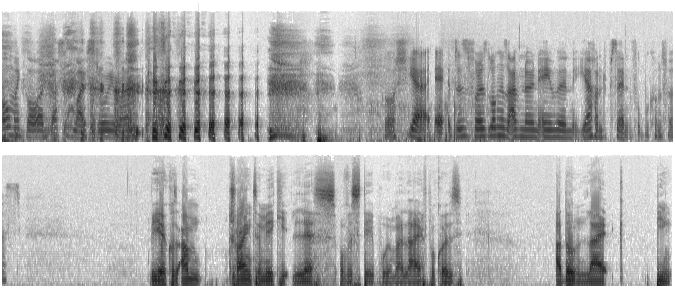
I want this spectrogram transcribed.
Oh my god, that's his life story, man. Gosh, yeah. It, just for as long as I've known Eamon, yeah, hundred percent, football comes first. but yeah, because I'm trying to make it less of a staple in my life because I don't like being.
